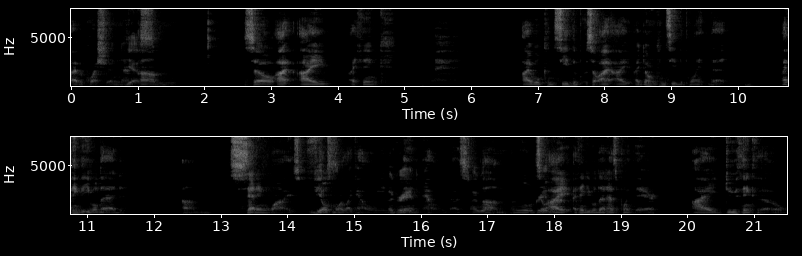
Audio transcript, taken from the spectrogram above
i have a question Yes. um so i i i think i will concede the so i i, I don't concede the point that i think the evil dead um setting wise feels Yes. more like halloween Agreed. than halloween does i will um i will agree so with that. I, I think Evil Dead has a point there. I do think though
